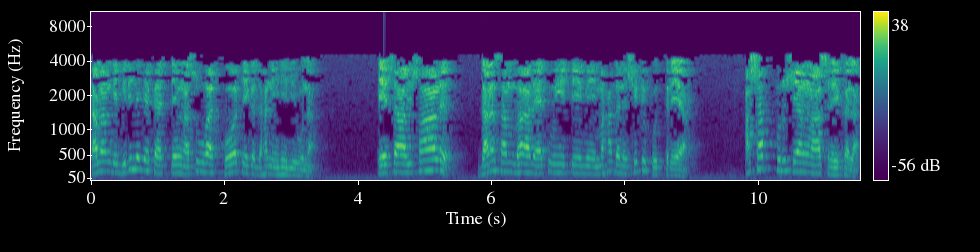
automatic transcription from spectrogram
තමන්ගේ බිරිඳගේ පැත්තෙන් 87 කෝටියක ධන හිමි වුණා. ඒසා විශාල ධන සම්භාර ඇතු හිතේ මේ මහදන සිටු පුත්‍රයා අසත්පුරුෂයන් ආශ්‍රය කළා.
